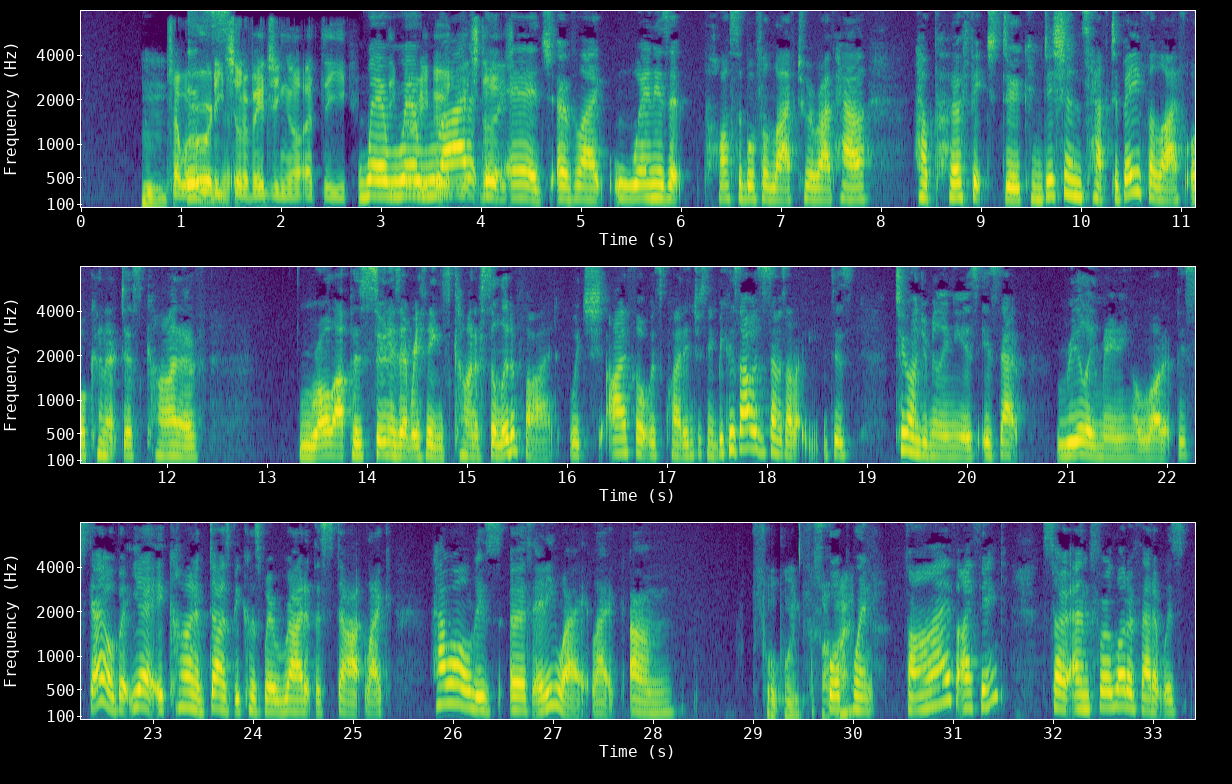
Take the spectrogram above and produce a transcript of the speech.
Hmm. So we're is, already sort of edging at the we're at the we're right at the edge of like when is it possible for life to arrive? How how perfect do conditions have to be for life, or can it just kind of roll up as soon as everything's kind of solidified? Which I thought was quite interesting because I was the same as I like, does 200 million years, is that really meaning a lot at this scale? But yeah, it kind of does because we're right at the start. Like, how old is Earth anyway? Like, um, 4.5. 4.5, I think. So, and for a lot of that, it was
